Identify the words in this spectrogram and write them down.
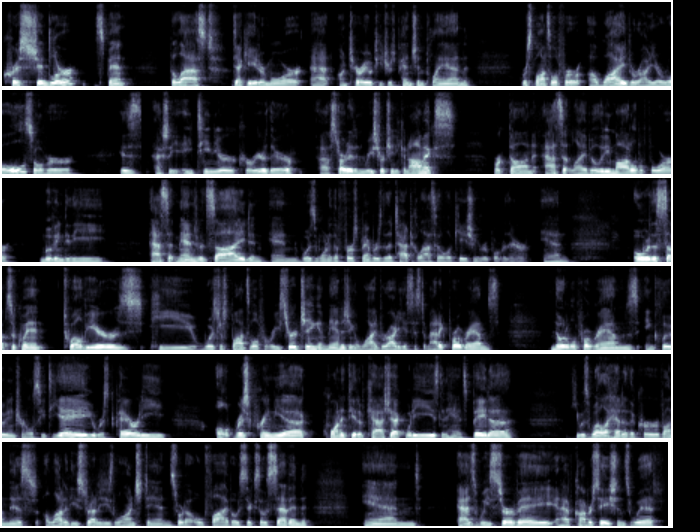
Chris Schindler. Spent the last decade or more at Ontario Teachers Pension Plan, responsible for a wide variety of roles over his actually 18 year career there. Uh, started in research and economics, worked on asset liability model before moving to the asset management side and and was one of the first members of the tactical asset allocation group over there and over the subsequent 12 years he was responsible for researching and managing a wide variety of systematic programs. Notable programs include internal cta risk parity alt risk premia quantitative cash equities enhanced beta. He was well ahead of the curve on this. A lot of these strategies launched in sort of 05 06 07 and as we survey and have conversations with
